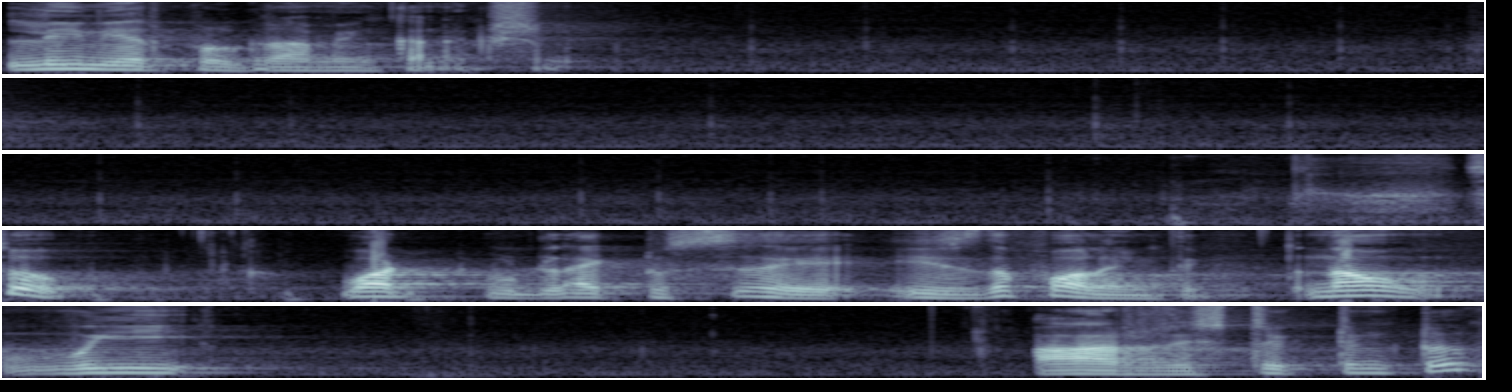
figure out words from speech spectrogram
linear programming connection. So, what would like to say is the following thing. Now we are restricting to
